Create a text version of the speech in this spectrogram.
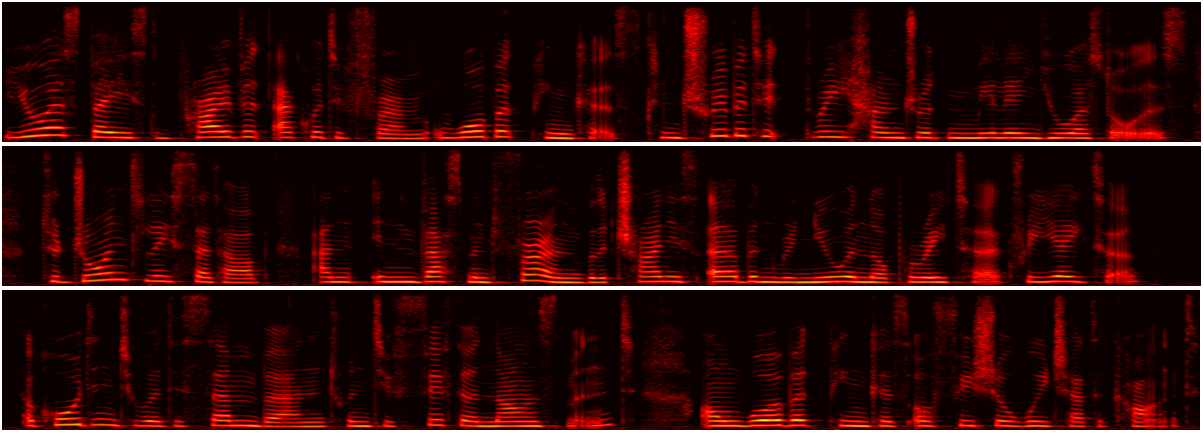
US-based private equity firm Warburg Pincus contributed 300 million US dollars to jointly set up an investment firm with Chinese urban renewal operator Creator according to a December 25th announcement on Warburg Pincus' official WeChat account.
